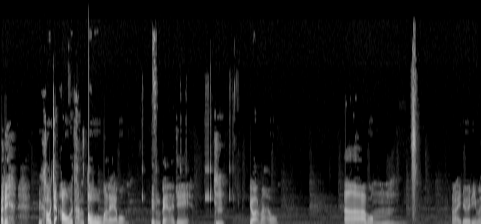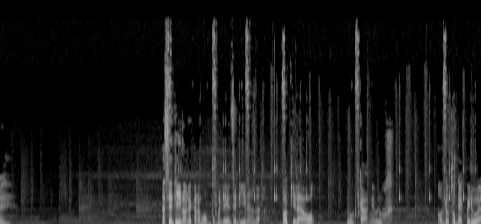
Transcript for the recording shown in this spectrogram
ประเด็นคือเขาจะเอาทั้งตู้มาเลยครับผม ซึ่งเป็นอะไรที่ยอดมาครับผมอ่าผมไรเดอร์ดีไหม อะเซนที่หน่อยแล้วกันนะผมผมไมันเล่นเซนที่นานละรอบที่แล้วดูกากไงไม่รู้เอาดรแบ็กไปด้วย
